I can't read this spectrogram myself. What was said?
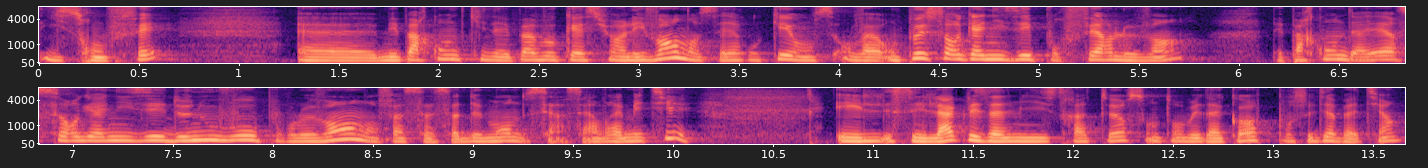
y seront faits, euh, mais par contre qui n'avaient pas vocation à les vendre. C'est-à-dire, OK, on, va, on peut s'organiser pour faire le vin, mais par contre, derrière, s'organiser de nouveau pour le vendre, enfin, ça, ça demande, c'est un, un, vrai métier. Et c'est là que les administrateurs sont tombés d'accord pour se dire, bah tiens,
